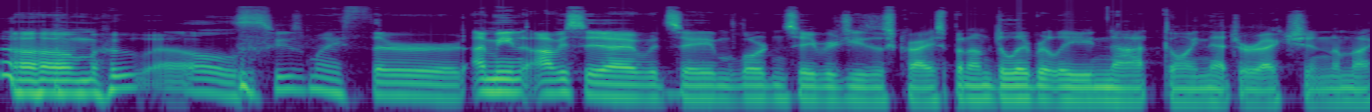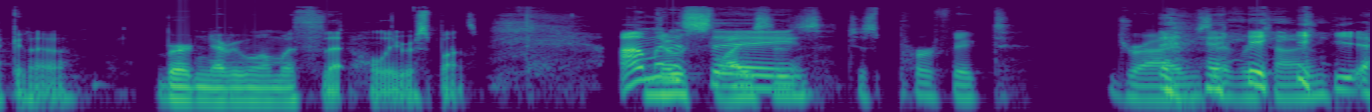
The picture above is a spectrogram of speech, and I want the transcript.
um, who else? Who's my third? I mean, obviously, I would say Lord and Savior Jesus Christ, but I'm deliberately not going that direction. I'm not going to burden everyone with that holy response. I'm going to say, slices, just perfect drives every time. yeah.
